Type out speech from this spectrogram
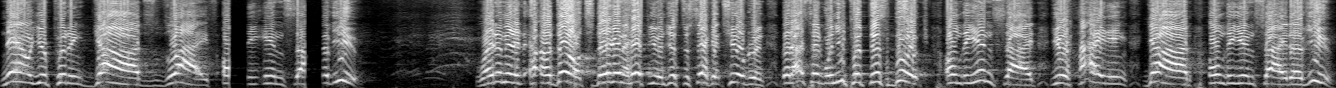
now you're putting God's life on the inside of you. Wait a minute, adults, they're going to help you in just a second, children. But I said when you put this book on the inside, you're hiding God on the inside of you.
